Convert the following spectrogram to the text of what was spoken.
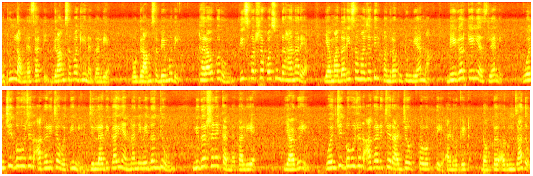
उठून लावण्यासाठी ग्रामसभा घेण्यात आली आहे व ग्रामसभेमध्ये ठराव करून तीस वर्षापासून राहणाऱ्या या मदारी समाजातील पंधरा कुटुंबियांना बेघर केली असल्याने वंचित बहुजन आघाडीच्या वतीने जिल्हाधिकारी यांना निवेदन देऊन निदर्शने करण्यात आली आहे. यावेळी वंचित बहुजन आघाडीचे राज्य प्रवक्ते ॲडव्होकेट डॉक्टर अरुण जाधव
